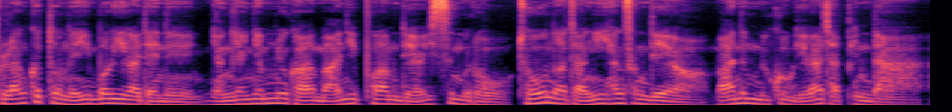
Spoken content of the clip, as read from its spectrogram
플랑크톤의 먹이가 되는 영양염류가 많이 포함되어 있으므로 좋은 어장이 형성되어 많은 물고기가 잡힌다.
